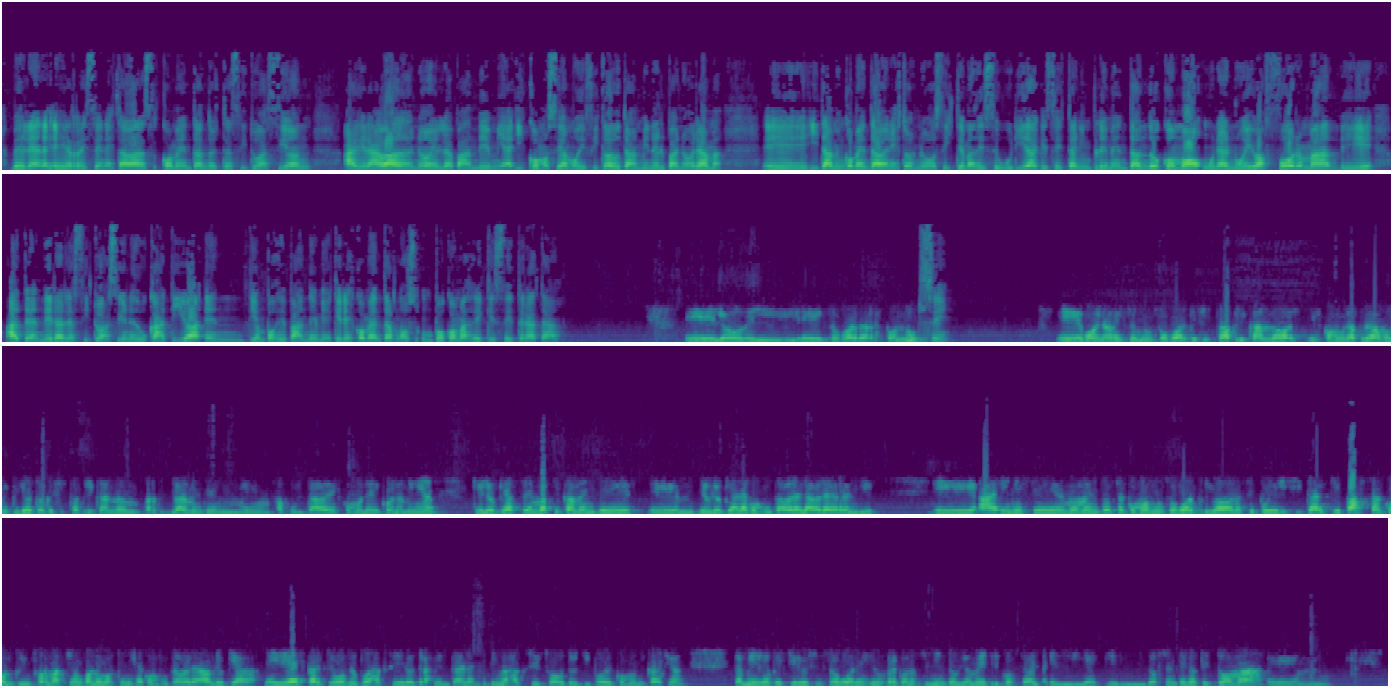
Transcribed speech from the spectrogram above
Belén, eh, recién estabas comentando esta situación agravada ¿no? en la pandemia y cómo se ha modificado también el panorama. Eh, y también comentaban estos nuevos sistemas de seguridad que se están implementando como una nueva forma de atender a la situación educativa en tiempos de pandemia. ¿Querés comentarnos un poco más de qué se trata? Eh, lo del software de Respondus. Sí. Eh, bueno, este es un software que se está aplicando, es, como una prueba muy piloto que se está aplicando particularmente en, facultades como la de economía, que lo que hacen básicamente es, eh, te bloquean la computadora a la hora de rendir. Eh, en ese momento, o sea, como es un software privado, no se puede licitar qué pasa con tu información cuando vos tenés la computadora bloqueada. La idea es para que vos no puedas acceder a otras ventanas y tengas acceso a otro tipo de comunicación. También lo que sirve ese software es de un reconocimiento biométrico, o sea, el, docente no te toma, em,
